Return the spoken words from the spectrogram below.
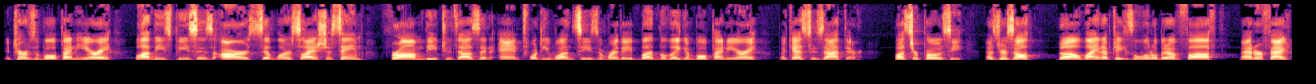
in terms of bullpen ERA. A lot of these pieces are similar slash the same from the 2021 season where they led the league in bullpen ERA. But guess who's not there? Buster Posey. As a result, the lineup takes a little bit of off. Matter of fact,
